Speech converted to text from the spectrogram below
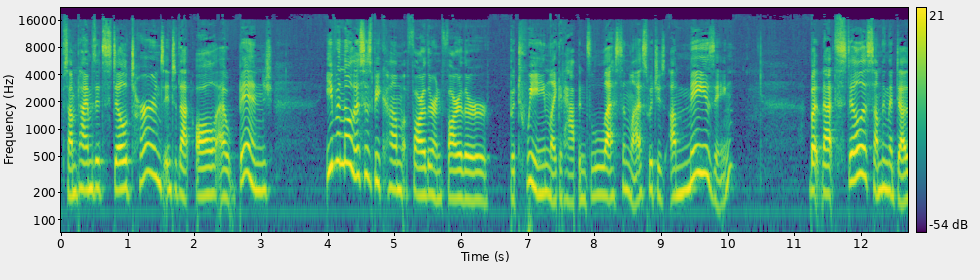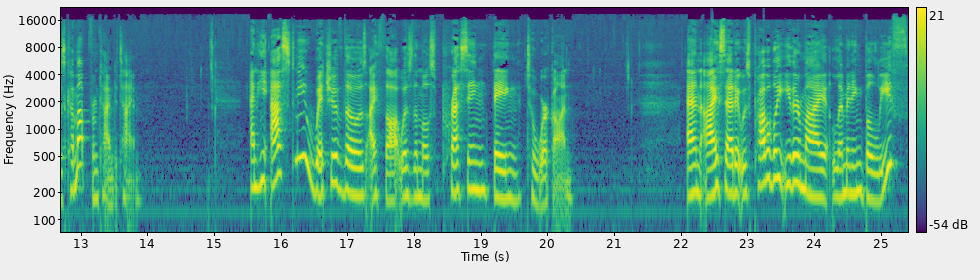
sometimes it still turns into that all out binge, even though this has become farther and farther between, like it happens less and less, which is amazing. But that still is something that does come up from time to time. And he asked me which of those I thought was the most pressing thing to work on. And I said it was probably either my limiting belief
